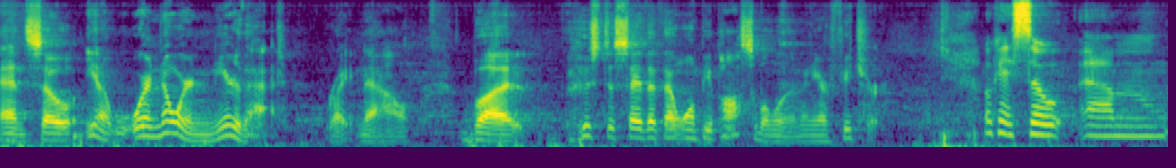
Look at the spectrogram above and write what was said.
And so, you know, we're nowhere near that right now, but who's to say that that won't be possible in the near future? Okay, so um,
